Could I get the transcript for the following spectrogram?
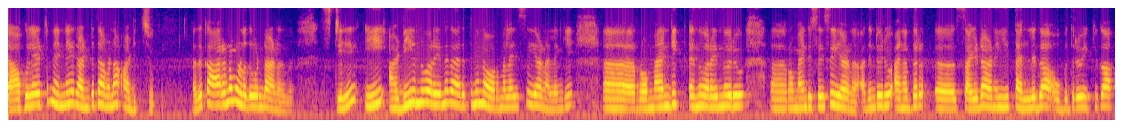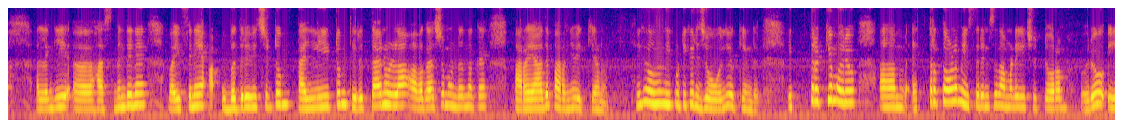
രാഹുലേട്ടൻ എന്നെ രണ്ട് തവണ അടിച്ചു. അത് കാരണമുള്ളത് കൊണ്ടാണ് സ്റ്റിൽ ഈ അടി എന്ന് പറയുന്ന കാര്യത്തിന് നോർമലൈസ് ചെയ്യാണ്. അല്ലെങ്കിൽ റൊമാന്റിക് എന്ന് പറയുന്ന ഒരു റൊമാന്റിസൈസ് ചെയ്യാണ്. അതിന്റെ ഒരു അനദർ സൈഡാണ് ഈ തല്ലുക ഉപദ്രവിക്കുക. അല്ലെങ്കിൽ ഹസ്ബൻഡിനെ വൈഫിനെ ഉപദ്രവിച്ചിട്ടും തല്ലിയിട്ടും തിരുത്താനുള്ള അവകാശമുണ്ടെന്നൊക്കെ പറയാതെ പറഞ്ഞു വെക്കുകയാണ്. എനിക്ക് തോന്നുന്നു ഈ കുട്ടിക്ക് ഒരു ജോലിയൊക്കെ ഉണ്ട്. ഇത്രയ്ക്കും ഒരു എത്രത്തോളം ഇൻസിഡൻസ് നമ്മുടെ ഈ ചുറ്റോറം ഒരു ഈ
